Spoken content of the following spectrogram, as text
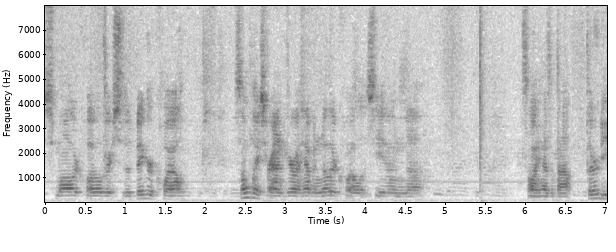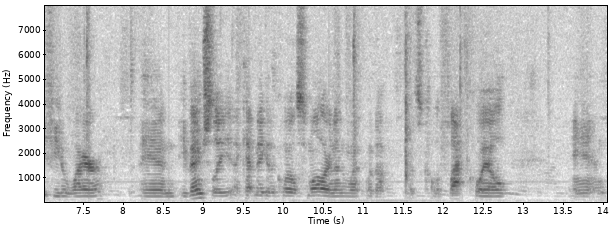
smaller coil versus a bigger coil. Someplace around here I have another coil that's even, uh, it only has about 30 feet of wire. And eventually I kept making the coil smaller and then went with a what's called a flat coil. And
